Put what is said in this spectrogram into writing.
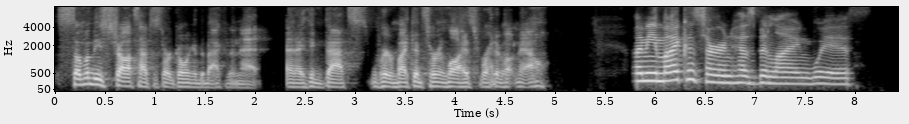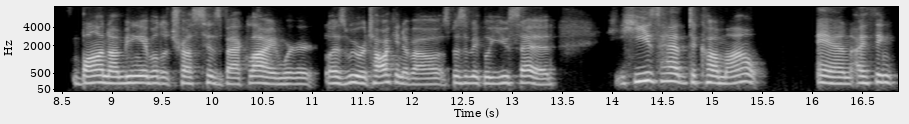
some of these shots have to start going in the back of the net. And I think that's where my concern lies right about now. I mean, my concern has been lying with Bond on being able to trust his back line, where, as we were talking about, specifically, you said he's had to come out and I think,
